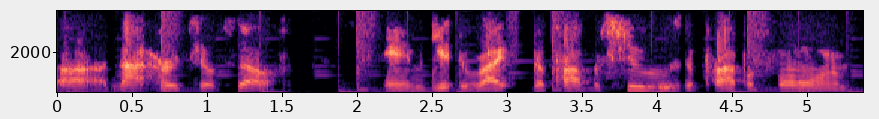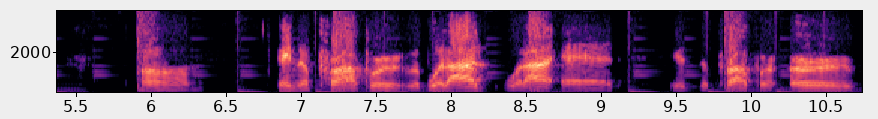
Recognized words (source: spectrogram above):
uh, not hurt yourself and get the right, the proper shoes, the proper form, um, and the proper. What I what I add is the proper herbs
